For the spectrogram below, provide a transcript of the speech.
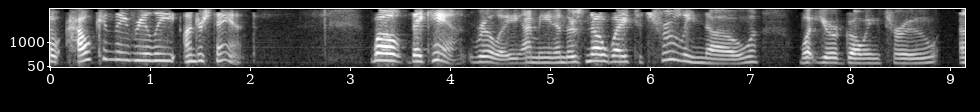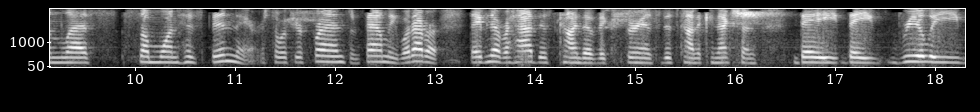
so how can they really understand? Well, they can't really. I mean, and there's no way to truly know what you're going through unless someone has been there. So if your friends and family, whatever, they've never had this kind of experience, this kind of connection, they they really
